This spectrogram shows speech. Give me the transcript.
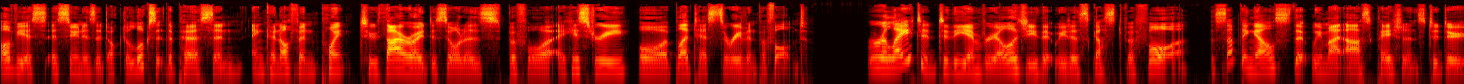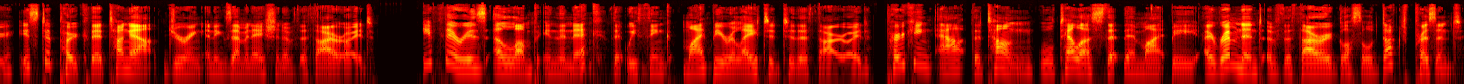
obvious as soon as a doctor looks at the person and can often point to thyroid disorders before a history or blood tests are even performed. Related to the embryology that we discussed before, Something else that we might ask patients to do is to poke their tongue out during an examination of the thyroid. If there is a lump in the neck that we think might be related to the thyroid, poking out the tongue will tell us that there might be a remnant of the thyroglossal duct present,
